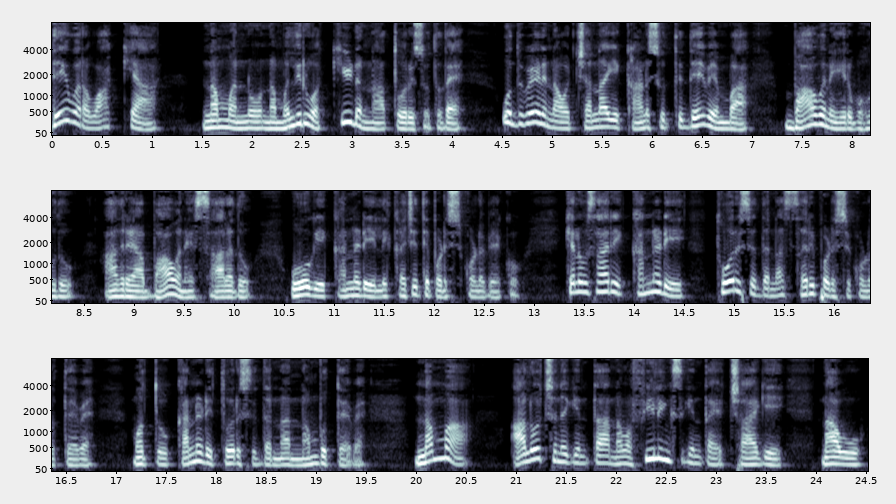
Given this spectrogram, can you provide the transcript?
ದೇವರ ವಾಕ್ಯ ನಮ್ಮನ್ನು ನಮ್ಮಲ್ಲಿರುವ ಕೀಡನ್ನು ತೋರಿಸುತ್ತದೆ. ಒಂದು ವೇಳೆ ನಾವು ಚೆನ್ನಾಗಿ ಕಾಣಿಸುತ್ತಿದ್ದೇವೆಂಬ ಭಾವನೆ ಇರಬಹುದು, ಆದರೆ ಆ ಭಾವನೆ ಸಾಲದು. ಹೋಗಿ ಕನ್ನಡಿಯಲ್ಲಿ ಖಚಿತಪಡಿಸಿಕೊಳ್ಳಬೇಕು. ಕೆಲವು ಸಾರಿ ಕನ್ನಡಿ ತೋರಿಸಿದ್ದನ್ನು ಸರಿಪಡಿಸಿಕೊಳ್ಳುತ್ತೇವೆ ಮತ್ತು ಕನ್ನಡಿ ತೋರಿಸಿದ್ದನ್ನು ನಂಬುತ್ತೇವೆ. ನಮ್ಮ ಆಲೋಚನೆಗಿಂತ, ನಮ್ಮ ಫೀಲಿಂಗ್ಸ್ಗಿಂತ ಹೆಚ್ಚಾಗಿ ನಾವು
